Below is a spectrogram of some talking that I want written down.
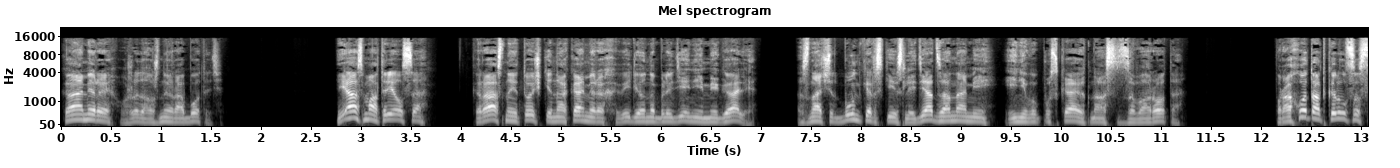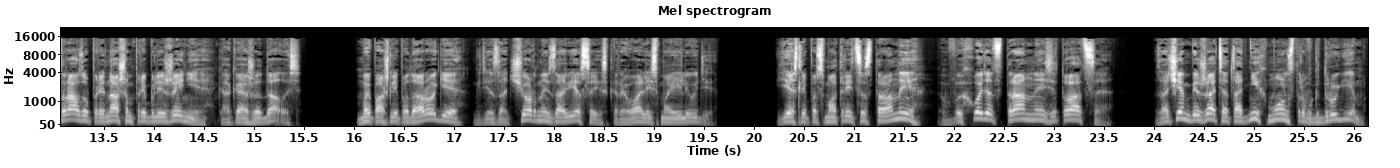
Камеры уже должны работать». Я осмотрелся. Красные точки на камерах видеонаблюдения мигали. Значит, бункерские следят за нами и не выпускают нас за ворота. Проход открылся сразу при нашем приближении, как и ожидалось. Мы пошли по дороге, где за черной завесой скрывались мои люди. Если посмотреть со стороны, выходит странная ситуация. Зачем бежать от одних монстров к другим?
